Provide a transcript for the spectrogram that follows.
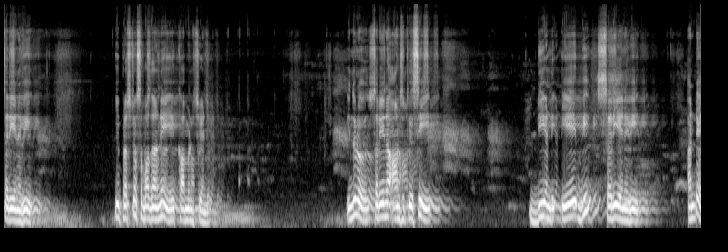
సరైనవి. ఈ ప్రశ్నకు సమాధానాన్ని కామెంట్ చేయండి. ఇందులో సరైన ఆన్సర్ చేసి డి అండి. ఏబి సరి అయినవి అంటే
